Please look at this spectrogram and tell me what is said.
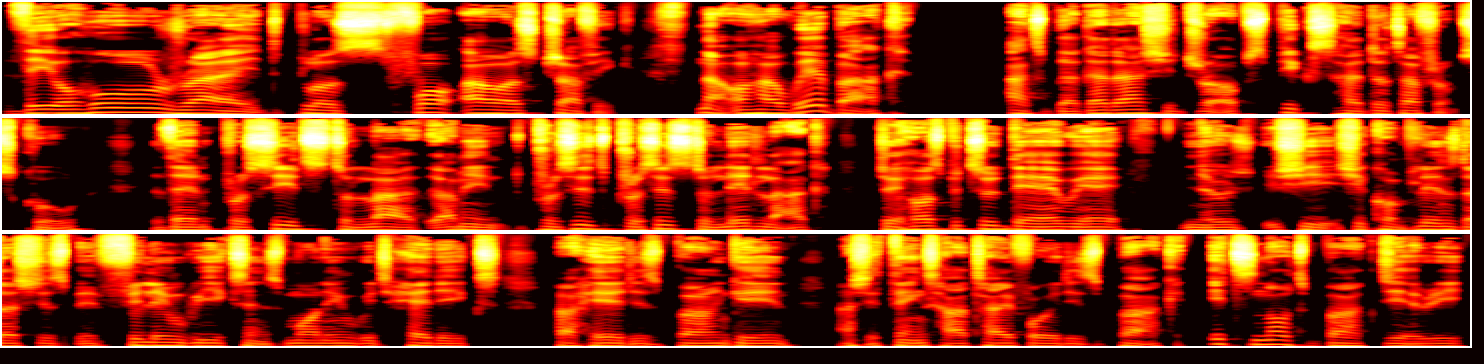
The whole ride plus four hours traffic. Now on her way back at Gbagada, she drops, picks her daughter from school, then proceeds to lag, I mean proceeds proceeds to Laid Lag to a hospital there where you know she she complains that she's been feeling weak since morning with headaches. Her head is banging. And she thinks her typhoid is back. It's not back jerry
